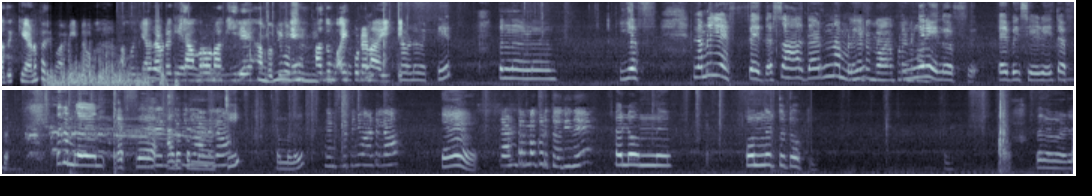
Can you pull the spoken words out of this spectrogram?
അതൊക്കെയാണ് പരിപാടി കേട്ടോ അപ്പൊ ഞാൻ അവിടെ ക്യാമറ ഓൺ ആക്കിയില്ലേ? അപ്പൊ പിന്നെ അതും ആയിക്കോട്ടെണായി നമ്മൾ എഫ് സാധാരണ നമ്മൾ ഇങ്ങനെയായിരുന്നു F A B C D F ഇപ്പം നമ്മൾ എഫ് അതൊക്കെ മാറ്റി നമ്മൾ ഏ. രണ്ടെണ്ണൊക്കെ എടുത്തോ ഇതിന് അല്ല ഒന്ന്. ഒന്നെടുത്തിട്ട് നോക്കി. അപ്പം നമ്മൾ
